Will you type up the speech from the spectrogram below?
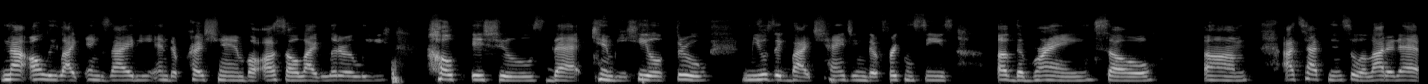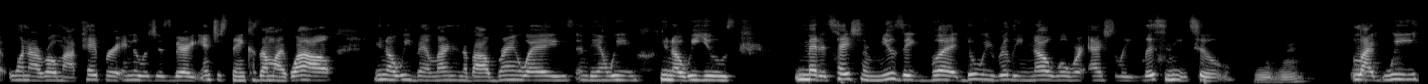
not only like anxiety and depression, but also like literally health issues that can be healed through music by changing the frequencies of the brain. So um, I tapped into a lot of that when I wrote my paper, and it was just very interesting because I'm like, wow, you know, we've been learning about brain waves, and then we, you know, we use meditation music, but do we really know what we're actually listening to? Mm-hmm like we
